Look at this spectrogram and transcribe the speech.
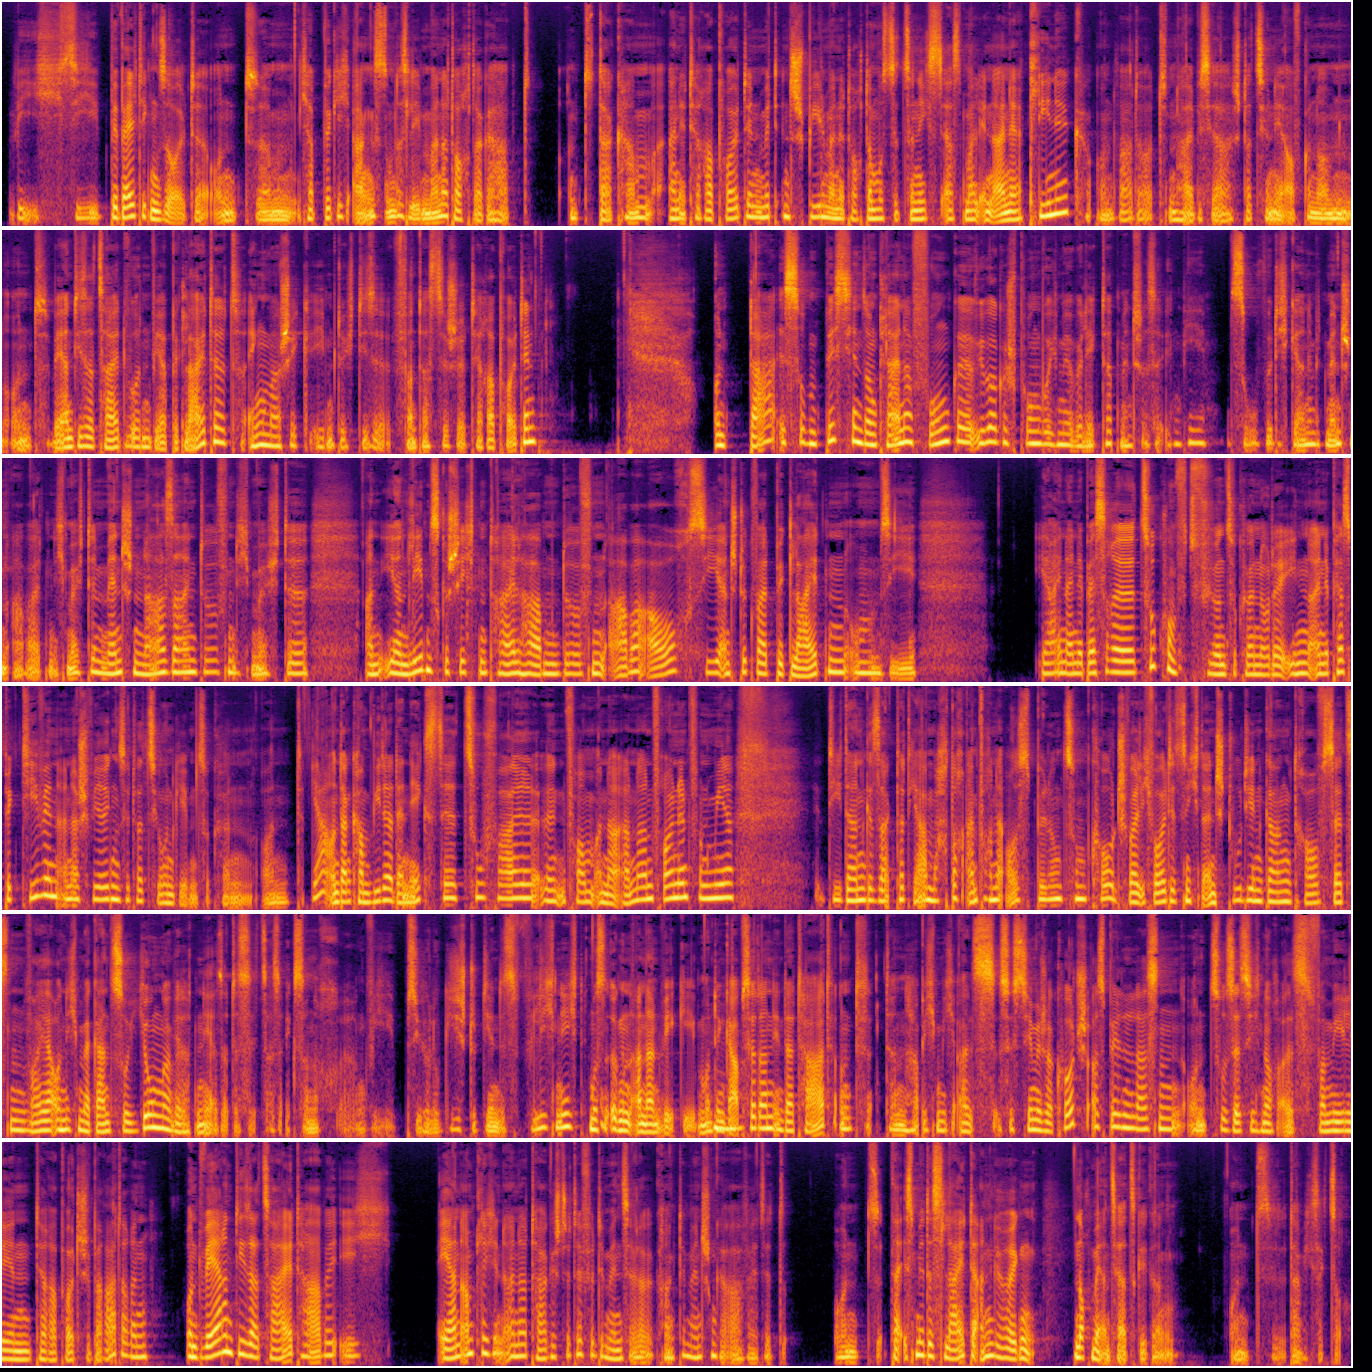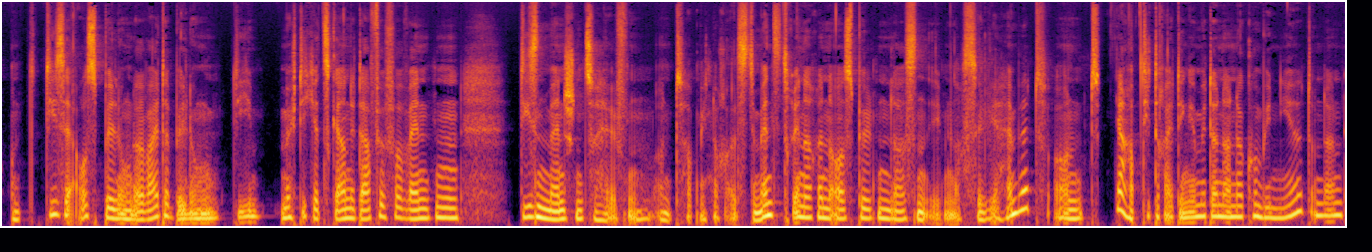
wie ich sie bewältigen sollte. Und ähm, ich habe wirklich Angst um das Leben meiner Tochter gehabt. Und da kam eine Therapeutin mit ins Spiel. Meine Tochter musste zunächst erstmal in eine Klinik und war dort ein halbes Jahr stationär aufgenommen. Und während dieser Zeit wurden wir begleitet, engmaschig eben durch diese fantastische Therapeutin. Und da ist so ein bisschen so ein kleiner Funke übergesprungen, wo ich mir überlegt habe, Mensch, also irgendwie so würde ich gerne mit Menschen arbeiten. Ich möchte Menschen nah sein dürfen, ich möchte an ihren Lebensgeschichten teilhaben dürfen, aber auch sie ein Stück weit begleiten, um sie ja in eine bessere Zukunft führen zu können oder ihnen eine Perspektive in einer schwierigen Situation geben zu können. Und ja, und dann kam wieder der nächste Zufall in Form einer anderen Freundin von mir, die dann gesagt hat, ja, mach doch einfach eine Ausbildung zum Coach, weil ich wollte jetzt nicht einen Studiengang draufsetzen, war ja auch nicht mehr ganz so jung. Und wir dachten, nee, also das ist jetzt also extra noch irgendwie Psychologie studieren, das will ich nicht, muss irgendeinen anderen Weg geben. Und mhm. den gab es ja dann in der Tat. Und dann habe ich mich als systemischer Coach ausbilden lassen und zusätzlich noch als familientherapeutische Beraterin. Und während dieser Zeit habe ich ehrenamtlich in einer Tagesstätte für demenziell erkrankte Menschen gearbeitet. Und da ist mir das Leid der Angehörigen noch mehr ans Herz gegangen. Und äh, da habe ich gesagt, so, und diese Ausbildung oder Weiterbildung, die möchte ich jetzt gerne dafür verwenden, diesen Menschen zu helfen. Und habe mich noch als Demenztrainerin ausbilden lassen, eben nach Sylvia Hammett. Und ja, habe die drei Dinge miteinander kombiniert. Und dann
